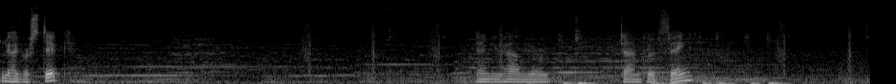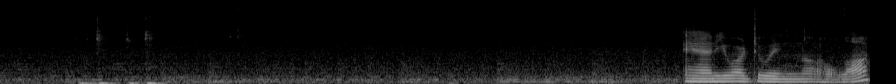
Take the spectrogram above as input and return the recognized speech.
You have your stick. And you have your damn good thing. And you are doing not a whole lot.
